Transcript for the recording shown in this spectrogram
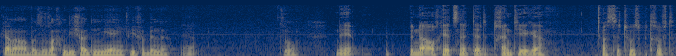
Genau, aber so Sachen, die ich halt in mir irgendwie verbinde. Ja. So. Nee, bin da auch jetzt nicht der Trendjäger, was Tattoos betrifft.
